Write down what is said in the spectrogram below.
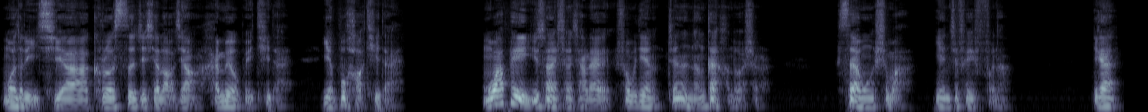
莫德里奇啊、克罗斯这些老将还没有被替代，也不好替代。姆巴佩预算省下来，说不定真的能干很多事儿。塞翁失马。焉知非福呢？你看，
